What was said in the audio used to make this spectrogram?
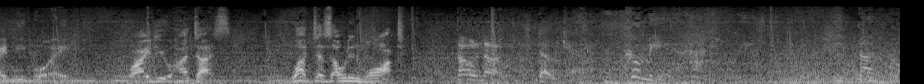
Stay behind me, boy. Why do you hunt us? What does Odin want? Don't know. Don't care. Come here, You don't know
